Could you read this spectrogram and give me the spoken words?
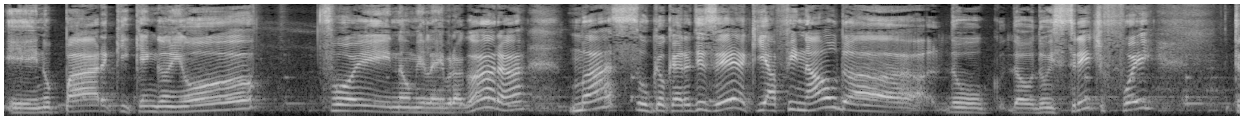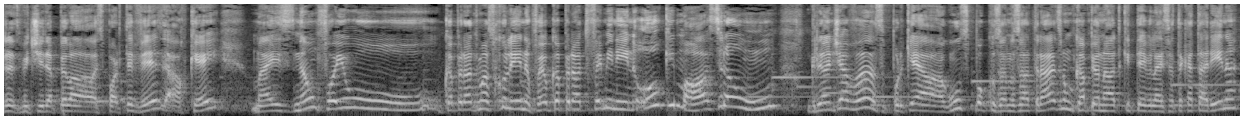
E no parque, quem ganhou foi, não me lembro agora, mas o que eu quero dizer é que a final da, do, do, do Street foi transmitida pela Sport TV, ok, mas não foi o, o, campeonato masculino, foi o campeonato feminino, o que mostra um grande avanço, porque há alguns poucos anos atrás, num campeonato que teve lá em Santa Catarina,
